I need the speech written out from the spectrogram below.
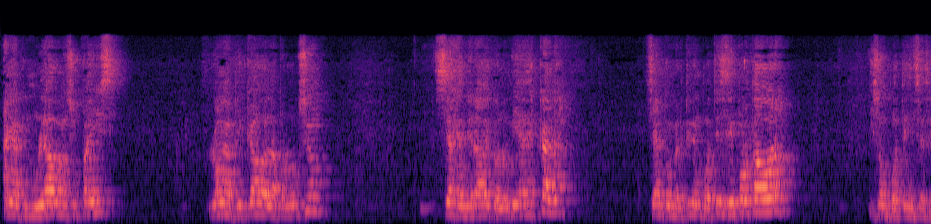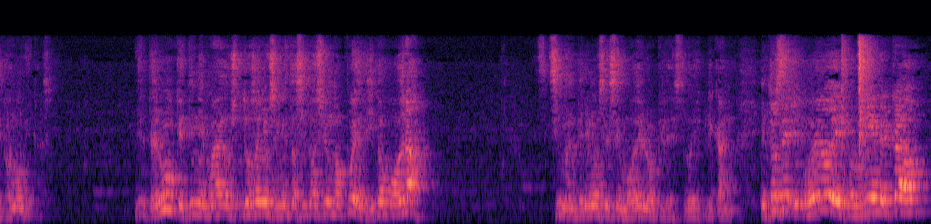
Han acumulado en su país, lo han aplicado a la producción, se ha generado economía de escala, se han convertido en potencia importadora y son potencias económicas. El Perú, que tiene más de 200 años en esta situación, no puede y no podrá si mantenemos ese modelo que les estoy explicando. Entonces, el modelo de economía de mercado,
